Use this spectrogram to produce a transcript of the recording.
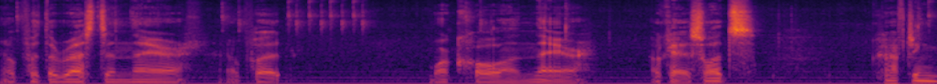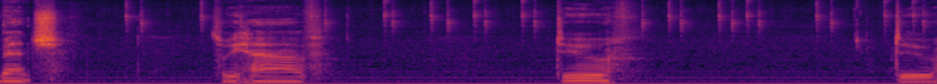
We'll put the rest in there. We'll put more coal in there. Okay, so let's crafting bench. So we have do do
